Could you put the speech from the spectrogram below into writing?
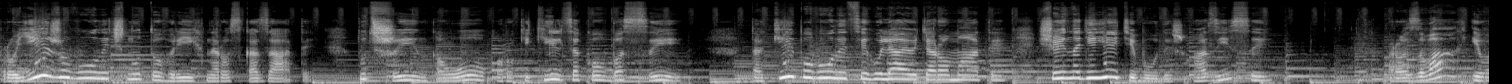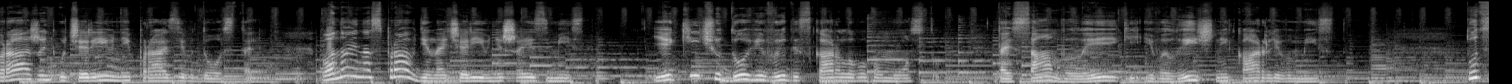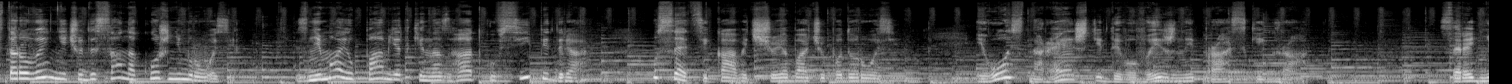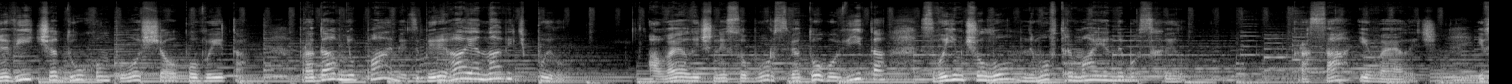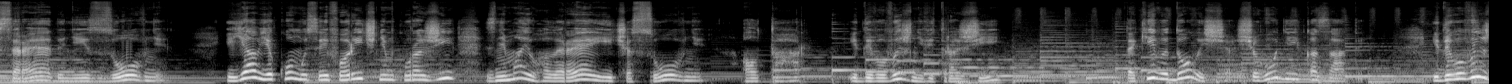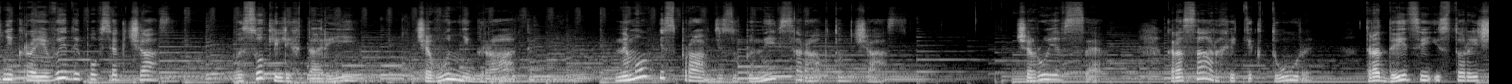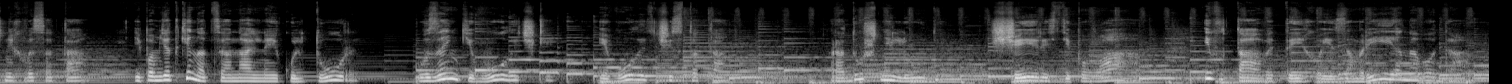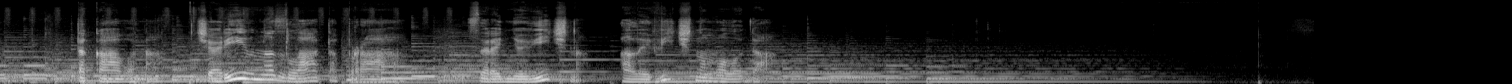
Про їжу вуличну то гріх не розказати. Тут шинка, окорок і кільця ковбаси. Такі по вулиці гуляють аромати, що й на дієті будеш, а з'їси. Розваг і вражень у чарівній празі вдосталь. Вона й насправді найчарівніша із міст. Які чудові види з Карлового мосту, та й сам великий і величний Карлів міст. Тут старовинні чудеса на кожнім розі. Знімаю пам'ятки на згадку всі підряд. Усе цікавить, що я бачу по дорозі. І ось нарешті дивовижний праський град. Середньовіччя духом площа оповита, прадавню пам'ять зберігає навіть пил, а величний собор святого Віта своїм чолом немов тримає небосхил краса і велич, і всередині, і ззовні. І я в якомусь ейфоричнім куражі знімаю галереї, і часовні, алтар і дивовижні вітражі. Такі видовища, що годі й казати, і дивовижні краєвиди повсякчас, високі ліхтарі, чавунні грати, немов і справді зупинився раптом час. Чарує все краса архітектури, традицій історичних висота і пам'ятки національної культури, вузенькі вулички і вулиць чистота, радушні люди, щирість і повага, і втави тихої замріяна вода. Така вона чарівна злата Прага, середньовічна, але вічно молода.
